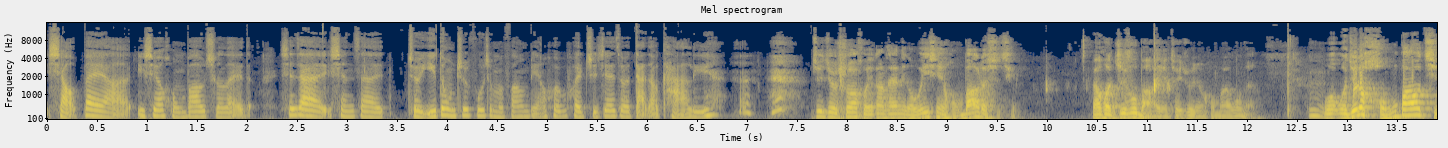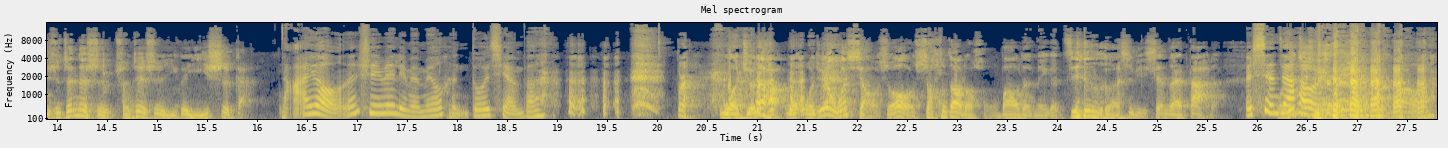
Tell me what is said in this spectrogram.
小辈啊一些红包之类的，现在现在就移动支付这么方便，会不会直接就打到卡里？这就说回刚才那个微信红包的事情。包括支付宝也推出这种红包功能。嗯我我觉得红包其实真的是纯粹是一个仪式感。哪有？那是因为里面没有很多钱吧？不是，我觉得哈，我我觉得我小时候收到的红包的那个金额是比现在大的。现在还有人给你红包啊？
